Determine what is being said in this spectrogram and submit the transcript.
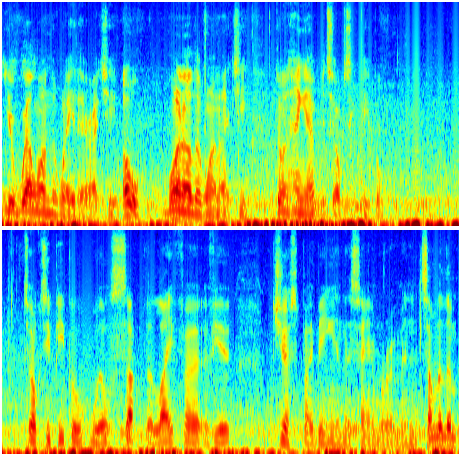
you're well on the way there. Actually, oh, one other one actually: don't hang out with toxic people. Toxic people will suck the life out of you just by being in the same room, and some of them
